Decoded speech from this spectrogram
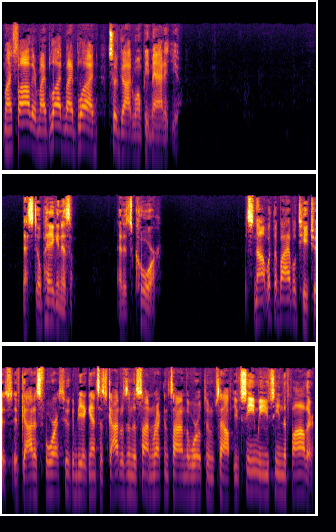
my father, my blood, my blood, so God won't be mad at you. That's still paganism at its core. It's not what the Bible teaches. If God is for us, who can be against us? God was in the Son, reconciling the world to himself. You've seen me, you've seen the Father.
